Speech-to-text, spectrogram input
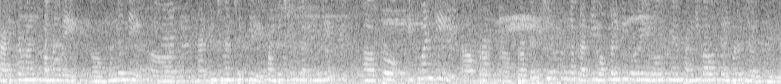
కార్యక్రమానికి మమ్మల్ని ముందుండి నడిపించమని చెప్పి పంపించడం జరిగింది. సో ఇటువంటి ప్రొ ప్రొటెస్ట్ చేస్తున్న ప్రతి ఒక్కరికి కూడా ఈరోజు మేము సంఘీభావం తెలపడం జరుగుతుంది.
